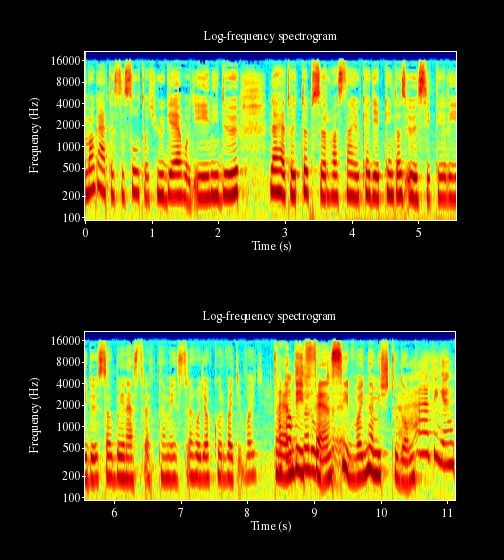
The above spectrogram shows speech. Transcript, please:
magát ezt a szót, hogy hüge, hogy én idő, lehet, hogy többször használjuk egyébként az őszi-téli időszakban, én ezt vettem észre, hogy akkor vagy, vagy hát trendi, hát fancy, vagy nem is tudom. Hát igen,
